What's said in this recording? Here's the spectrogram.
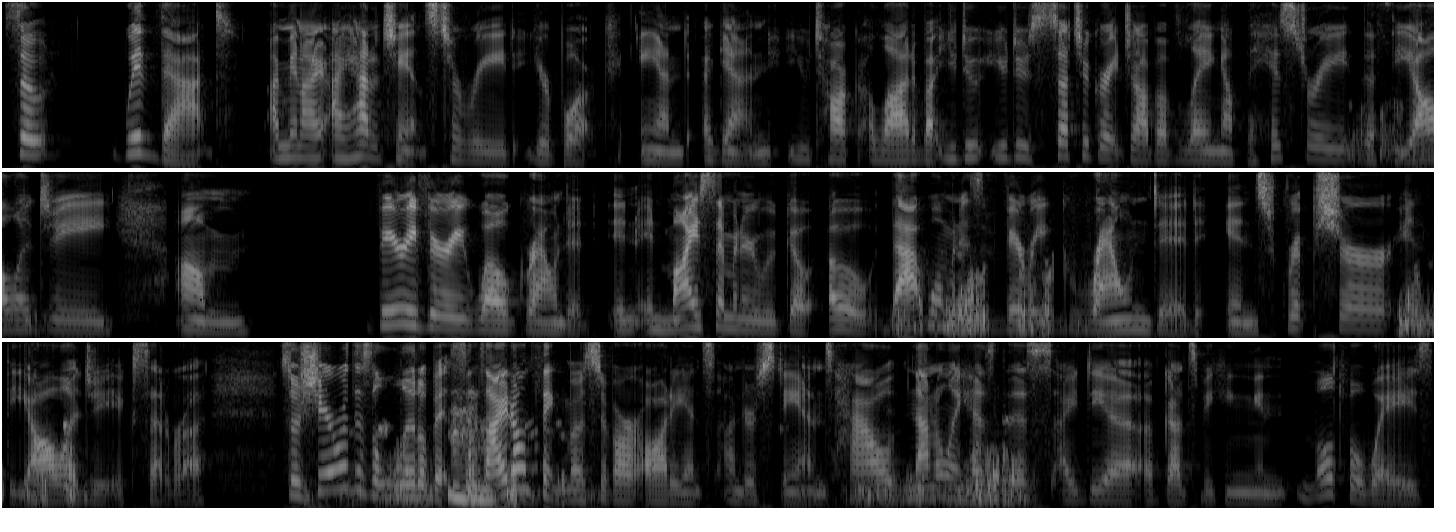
So, with that, I mean, I, I, had a chance to read your book, and again, you talk a lot about you do you do such a great job of laying out the history, the theology, um, very, very well grounded. In in my seminary, would go, oh, that woman is very grounded in scripture, in theology, etc. So share with us a little bit, since I don't think most of our audience understands how not only has this idea of God speaking in multiple ways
